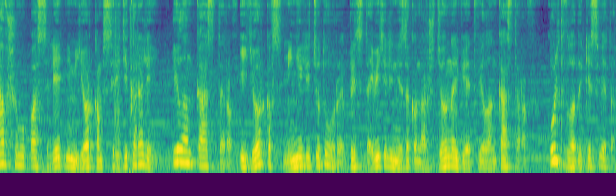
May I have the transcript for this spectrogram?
ставшему последним Йорком среди королей. И Ланкастеров, и Йорков сменили Тюдоры, представители незаконнорожденной ветви Ланкастеров. Культ Владыки Света,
